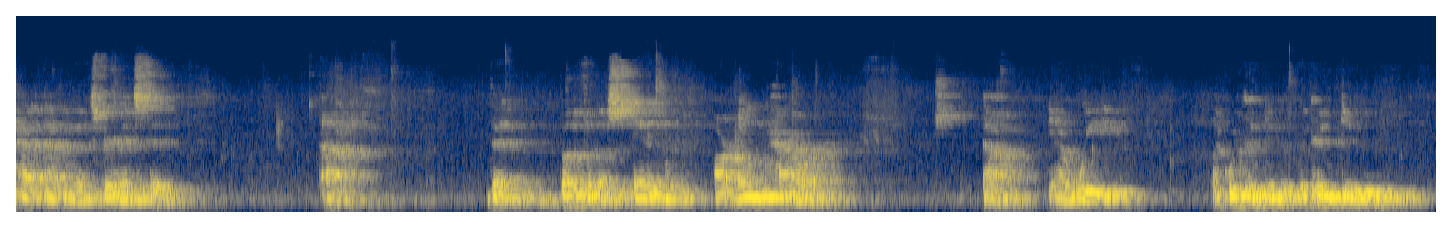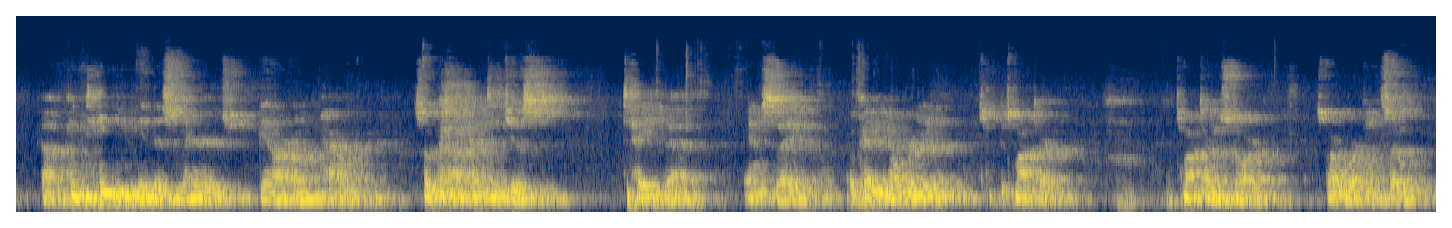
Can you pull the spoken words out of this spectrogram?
having experienced it. Uh, that both of us, in our own power, uh, you know, we like we couldn't do we couldn't do uh, continue in this marriage in our own power. So God had to just take that and say, "Okay, y'all ready? It's my turn. It's my turn to start start working. So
